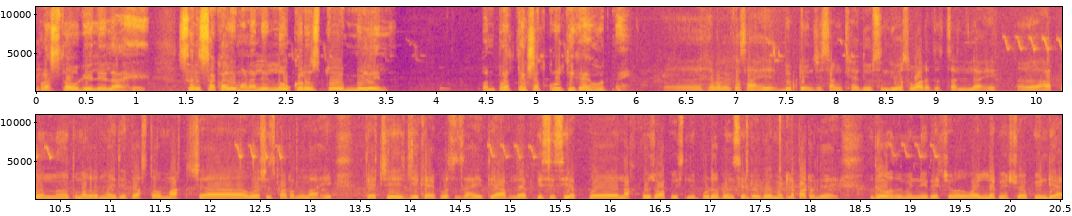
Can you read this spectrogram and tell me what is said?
प्रस्ताव गेलेला आहे. सर सकाळी म्हणाले लवकरच तो मिळेल. पण प्रत्यक्षात कृती काय होत नाही. हे बघा कसं आहे बिबट्यांची संख्या दिवसेंदिवस वाढतच चाललेली आहे. आपण तुम्हाला पण माहिती आहे प्रस्ताव मागच्या वर्षीच पाठवलेला आहे. त्याची जी काही प्रोसेस आहे ते आपल्या पी सी सी एफ नागपूरच्या ऑफिसने पुढं पण सेंट्रल गव्हर्नमेंटला पाठवले आहे. गव्हर्नमेंटने त्याच्यावर wild life institute of India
